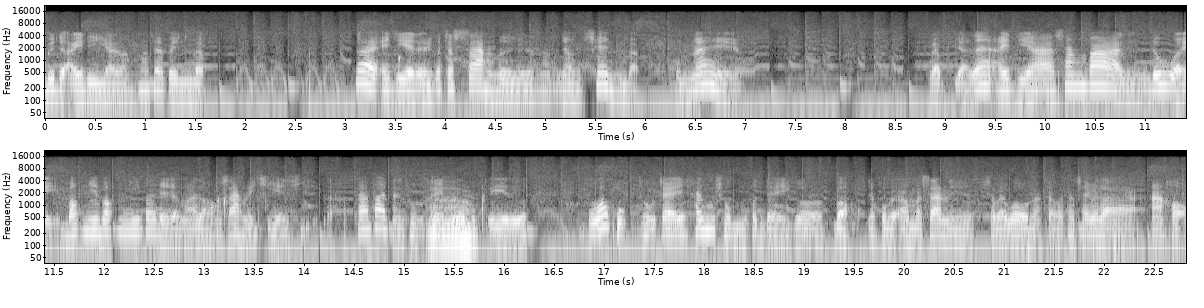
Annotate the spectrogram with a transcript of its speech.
build the idea แล้วก็จะเป็นแบบ ได้ไอเดียไหนก็จะสร้างเลยนะครับ อย่างเช่นแบบผมได้แบบอยากได้ไอเดียสร้างบ้านด้วยบล็อกนี้บล็อกนี้ก็เดี๋ยวจะมาลองสร้างในครีเอทีนะครับ ถ้าบ้านไหนถูกใจตัวผมเองหรือหรือว่าถูกถูกใจท่านผู้ชมคนใดก็บอกเดี๋ยวผมไปเอามาสร้างใน survival นะ แต่ว่าถ้าใช้เวลาหาของ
